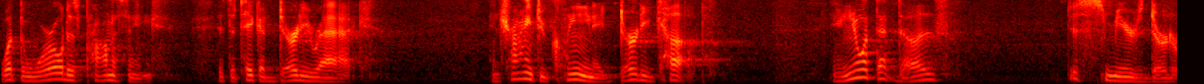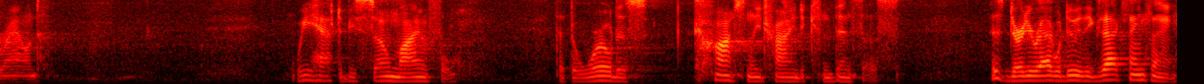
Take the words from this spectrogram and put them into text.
what the world is promising is to take a dirty rag and trying to clean a dirty cup. And you know what that does? Just smears dirt around. We have to be so mindful that the world is constantly trying to convince us. This dirty rag will do the exact same thing.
